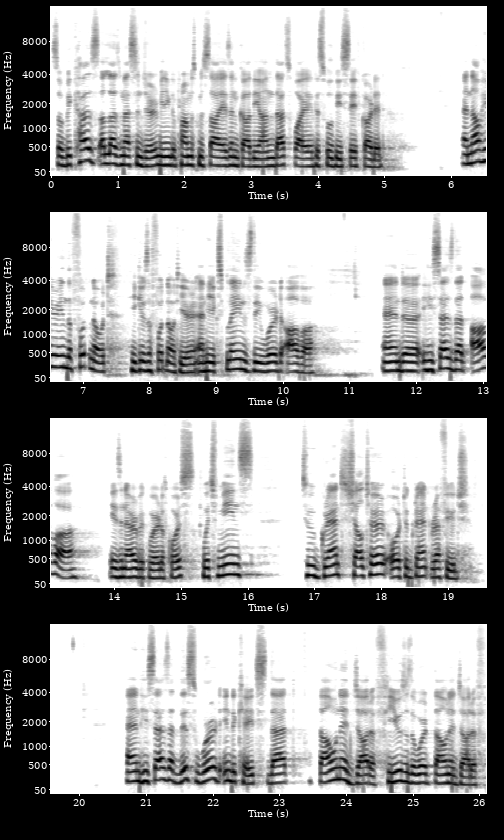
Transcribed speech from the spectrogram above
So because Allah's Messenger, meaning the promised Messiah, is in Qadian, that's why this will be safeguarded. And now here in the footnote, he gives a footnote here, and he explains the word awa. And uh, he says that awa is an Arabic word, of course, which means to grant shelter or to grant refuge. And he says that this word indicates that taune jarif, he uses the word taune jarif,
